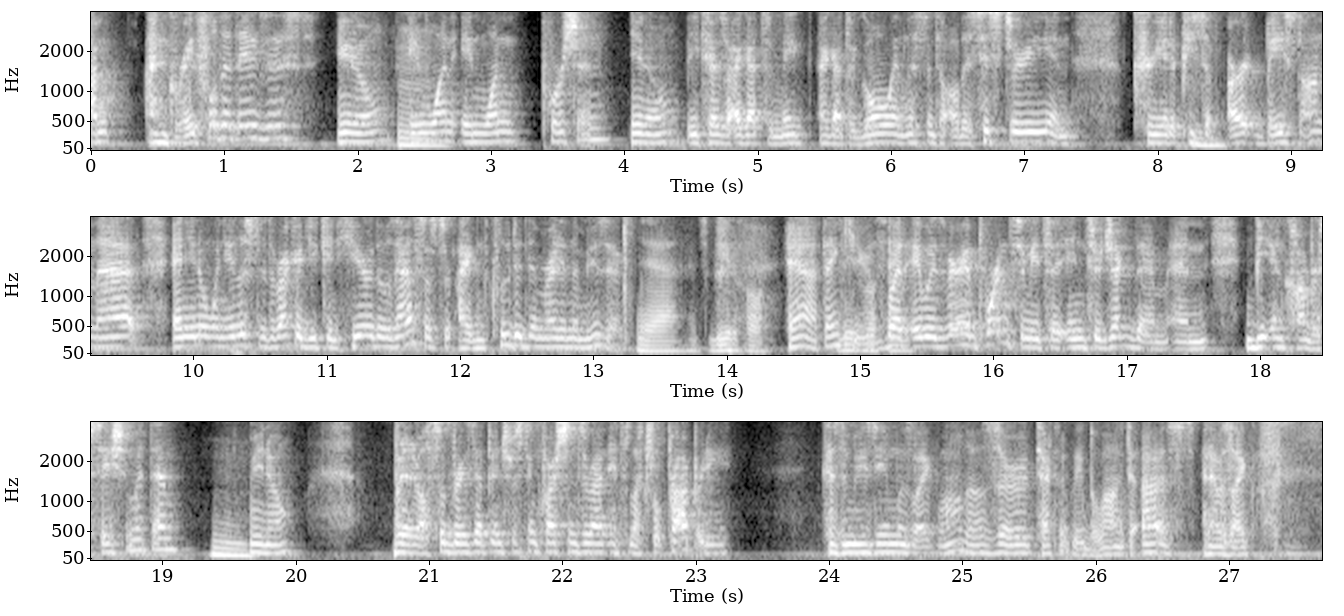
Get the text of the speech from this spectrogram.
I'm I'm grateful that they exist. You know, Mm. in one in one portion. You know, because I got to make I got to go and listen to all this history and create a piece Mm. of art based on that. And you know, when you listen to the record, you can hear those ancestors. I included them right in the music. Yeah, it's beautiful. Yeah, thank you. Beautiful But it was very important to me to interject them and be in conversation with them, you know. But it also brings up interesting questions around intellectual property. Because the museum was like, well, those are technically belong to us. And I was like,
